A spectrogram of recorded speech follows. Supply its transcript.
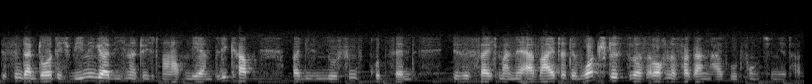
Das sind dann deutlich weniger, die ich natürlich dann auch mehr im Blick habe. Bei diesen 0,5 Prozent ist es, sage ich mal, eine erweiterte Watchliste, was aber auch in der Vergangenheit gut funktioniert hat.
